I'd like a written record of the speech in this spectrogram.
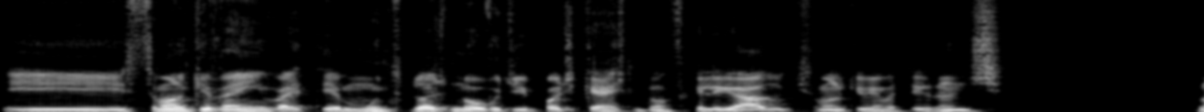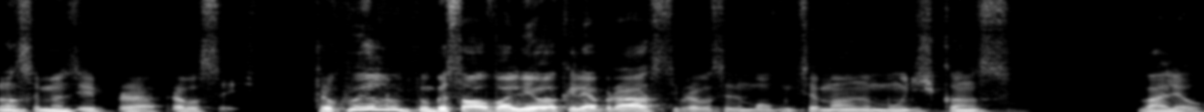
E semana que vem vai ter muito episódio novo de podcast. Então fique ligado que semana que vem vai ter grandes lançamentos aí para vocês. Tranquilo? Então, pessoal, valeu, aquele abraço e para vocês um bom fim de semana, um bom descanso. Valeu.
